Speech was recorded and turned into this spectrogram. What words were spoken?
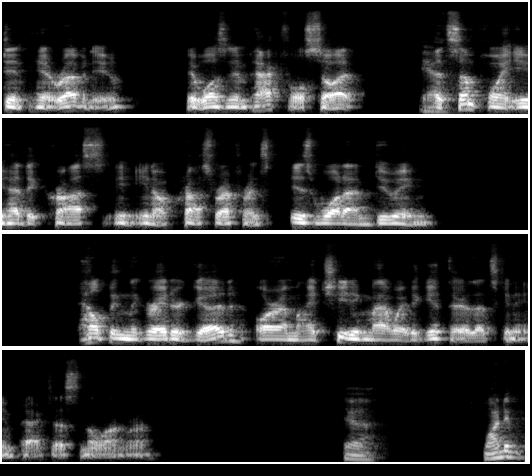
didn't hit revenue, it wasn't impactful. So at, yeah. at some point you had to cross, you know, cross reference is what I'm doing helping the greater good or am I cheating my way to get there that's going to impact us in the long run? Yeah. Why did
